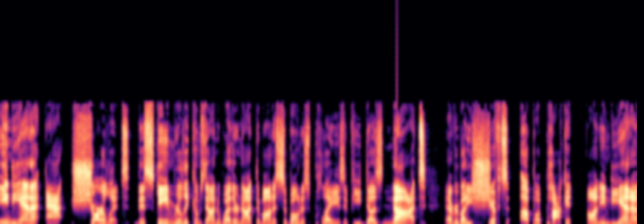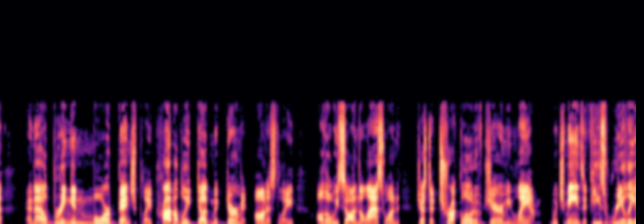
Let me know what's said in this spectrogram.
Indiana at Charlotte. This game really comes down to whether or not Domantas Sabonis plays. If he does not, everybody shifts up a pocket on Indiana and that'll bring in more bench play. Probably Doug McDermott, honestly, Although we saw in the last one just a truckload of Jeremy Lamb, which means if he's really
